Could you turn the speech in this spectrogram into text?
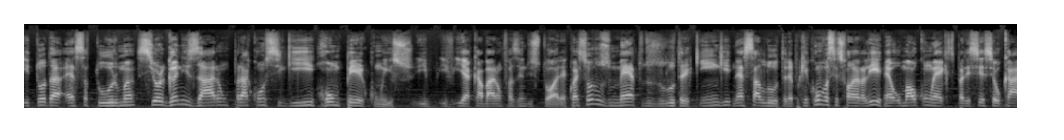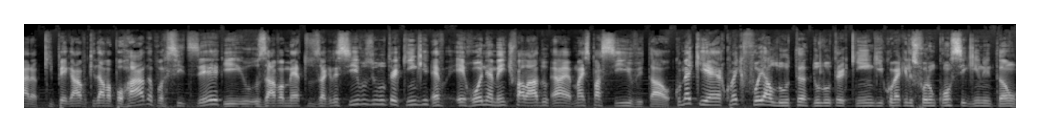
e toda essa turma se organizaram para conseguir romper com isso e, e, e, acabaram fazendo história. Quais foram os métodos do Luther King nessa luta, né? Porque como vocês falaram ali, é, o Malcolm X parecia ser o cara que pegava, que dava porrada, por assim dizer, e usava métodos agressivos, e o Luther King é erroneamente falado ah, é mais passivo e tal. Como é que é? Como é que foi a luta do Luther King? Como é que eles foram conseguindo então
